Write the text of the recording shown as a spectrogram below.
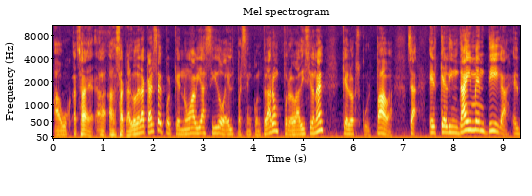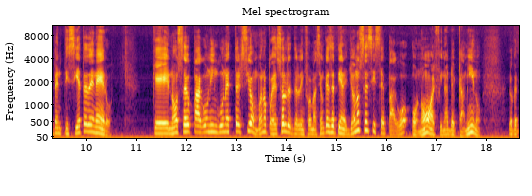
a, a- a- sacarlo de la cárcel porque no había sido él. Pues se encontraron prueba adicional que lo exculpaba. O sea, el que el diga el 27 de enero que no se pagó ninguna extorsión, bueno, pues eso es de la información que se tiene. Yo no sé si se pagó o no al final del camino. Lo que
